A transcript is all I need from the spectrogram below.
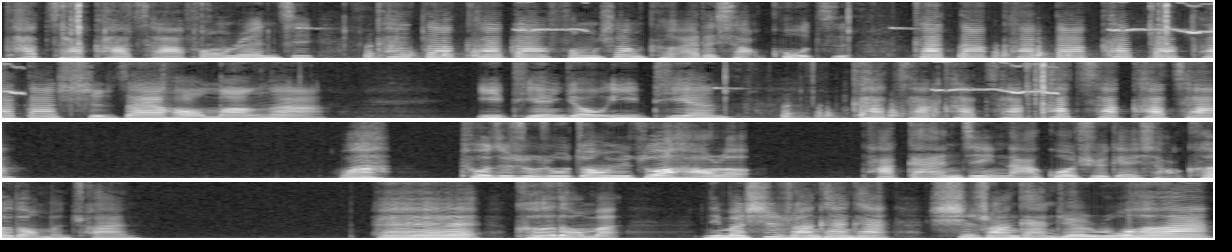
咔嚓咔嚓，缝纫机咔哒咔哒，缝上可爱的小裤子，咔哒咔哒咔哒咔哒，实在好忙啊！一天又一天，咔嚓咔嚓咔嚓咔嚓，哇！兔子叔叔终于做好了，他赶紧拿过去给小蝌蚪们穿。嘿嘿嘿，蝌蚪们，你们试穿看看，试穿感觉如何啊？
